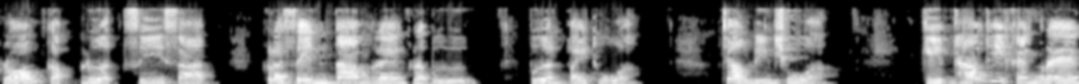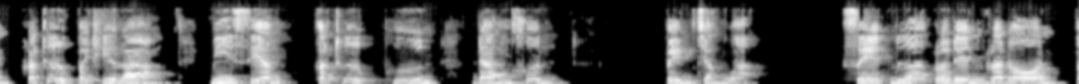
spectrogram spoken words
พร้อมกับเลือดสีสาดกระเซ็นตามแรงกระบือ เปื้อนไปทั่ว เจ้าลิงชั่ว กีบเท้าที่แข็งแรงกระทืบไปที่ร่าง มีเสียงกระทืบพื้นดังขึ้น เป็นจังหวะ เศษเนื้อกระเด็นกระดอนไป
